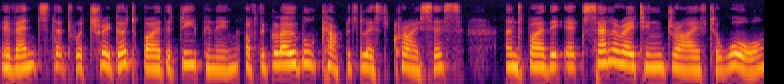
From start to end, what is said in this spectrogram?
Events that were triggered by the deepening of the global capitalist crisis and by the accelerating drive to war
